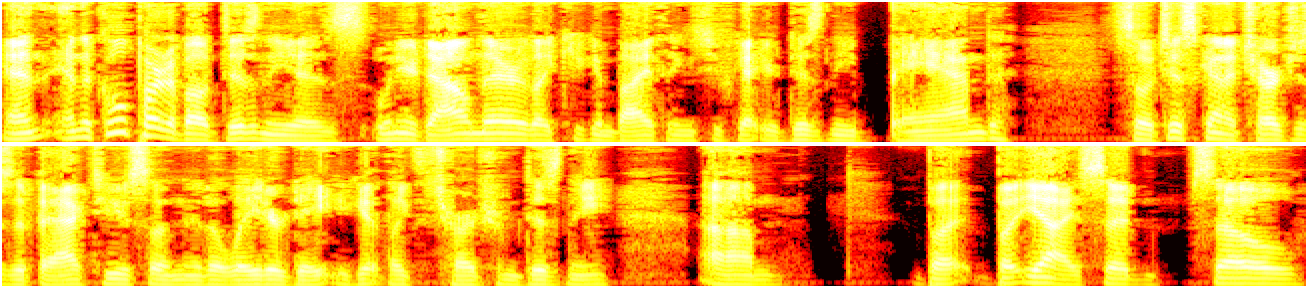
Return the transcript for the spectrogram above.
And and the cool part about Disney is when you're down there, like you can buy things. You've got your Disney band, so it just kind of charges it back to you. So then at a later date, you get like the charge from Disney. Um, but but yeah, I said so.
